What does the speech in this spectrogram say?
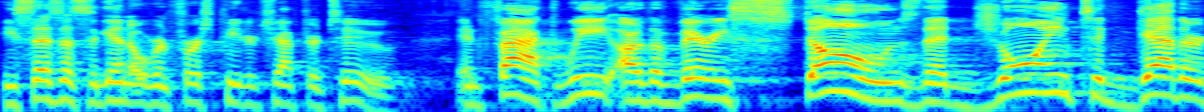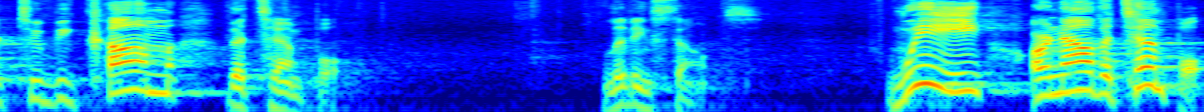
he says this again over in 1 Peter chapter 2. In fact, we are the very stones that join together to become the temple. Living stones. We are now the temple.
